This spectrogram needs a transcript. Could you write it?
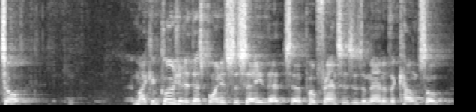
So, my conclusion at this point is to say that uh, Pope Francis is a man of the council.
